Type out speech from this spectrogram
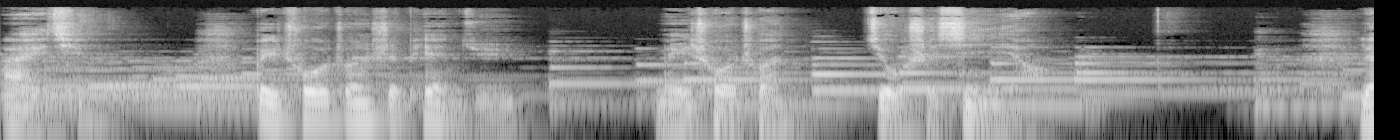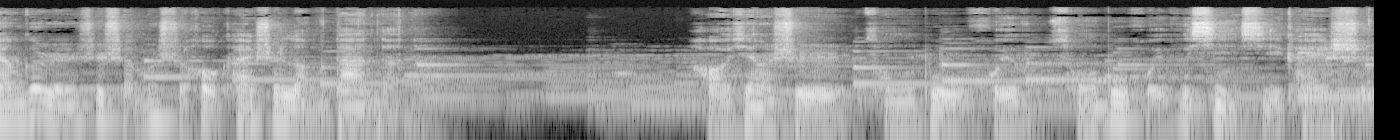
爱情被戳穿是骗局，没戳穿就是信仰。两个人是什么时候开始冷淡的呢？好像是从不回从不回复信息开始。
